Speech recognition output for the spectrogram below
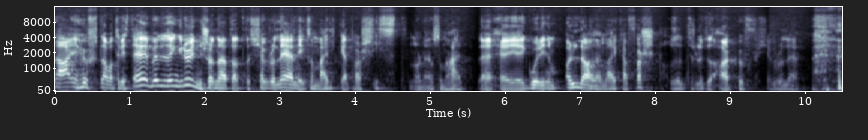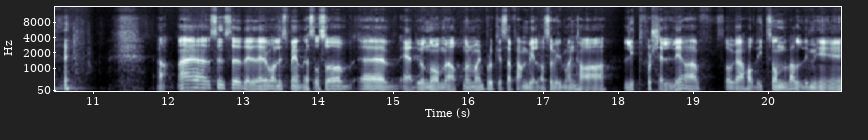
Nei, huff, det var trist. Jeg, Men den grunnen skjønner jeg at Chevrolet liksom jeg tar sist når det er sånn her. Jeg går innom alle andre merker først, og så til slutt ah, huff, Chevrolet. Ja, nei, jeg syns det der var litt spennende. Og så eh, er det jo noe med at når man plukker seg fem biler, så vil man ha litt forskjellig. Jeg så jeg hadde ikke sånn veldig mye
